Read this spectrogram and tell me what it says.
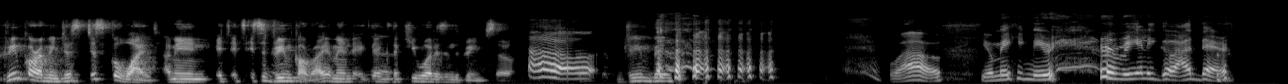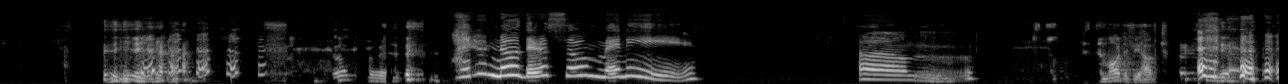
A dream car, I mean, just just go wild. I mean, it's it's it's a dream car, right? I mean, the, Yeah. the keyword is in the dream. So oh. Dream big. wow. You're making me really go out there. yeah. Go for it. I don't know. There are so many. Um. Just them out if you have to. Yeah.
